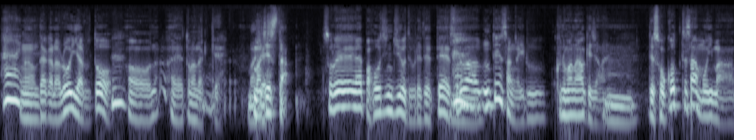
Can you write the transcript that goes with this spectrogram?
はい、うん、だからロイヤルと、うん。おなえっ、となんだっけ？マジェスタ。マジェスタそれがやっぱ法人需要で売れててそれは運転手さんがいる車なわけじゃない。うん。でそこってさもう今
